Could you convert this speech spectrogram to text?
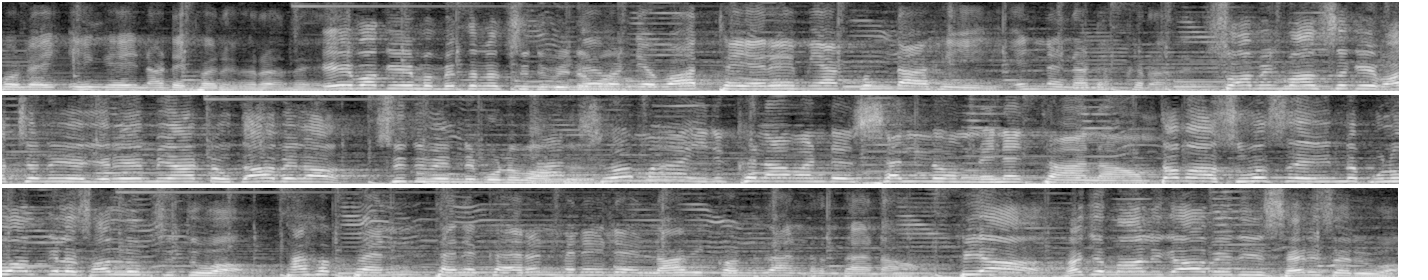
போல இங்கே நடைபெறுகிறது ඒ වගේම මෙතන සිදු වෙනවා. தேவனுடைய வார்த்தை எரேமியாக்குண்டாகி என்ன நடக்கிறது ස්වාමින් වහන්සේගේ වචනය යෙරේමියාට උදා වෙලා සිදු වෙන්නේ මොනවද? நான் சுகமா இருக்கலாம் என்று செல்லும் நினைத்தானாம் තමා සුවසේ ඉන්න පුළුවන් කියලා සල්ලුම් සිතුවා. தகப்பன் தனக்கு அரண்மனையில லாவிக் கொண்டுதான் இருந்தானாம் පියා மாளிகாவேதி சரி சருவா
